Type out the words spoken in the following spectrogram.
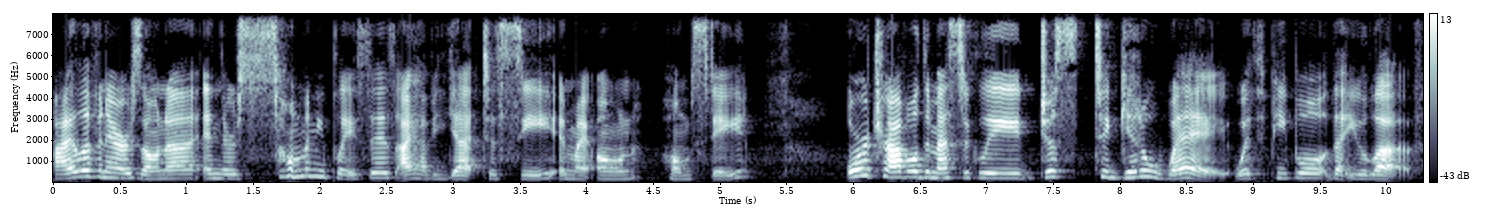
I live in Arizona and there's so many places I have yet to see in my own home state. Or travel domestically just to get away with people that you love.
